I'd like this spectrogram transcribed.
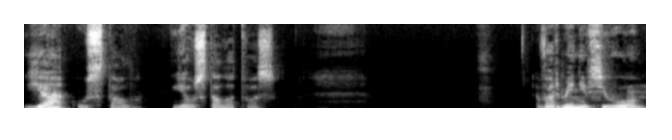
Я устала. Я устала от вас. В Армении всего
